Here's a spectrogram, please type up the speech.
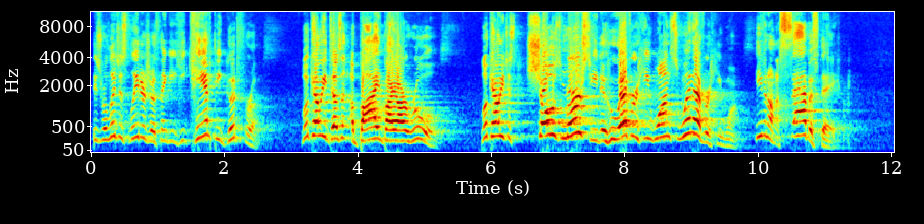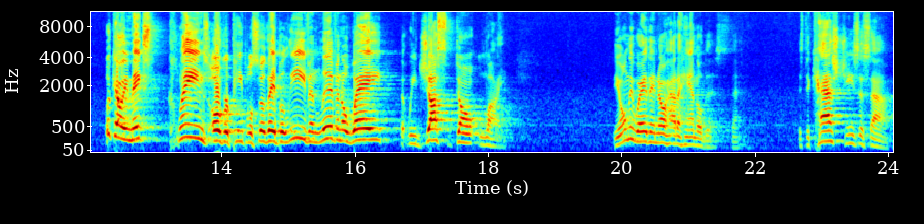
These religious leaders are thinking he can't be good for us. Look how he doesn't abide by our rules. Look how he just shows mercy to whoever he wants, whenever he wants, even on a Sabbath day. Look how he makes claims over people so they believe and live in a way that we just don't like. The only way they know how to handle this, then, is to cast Jesus out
